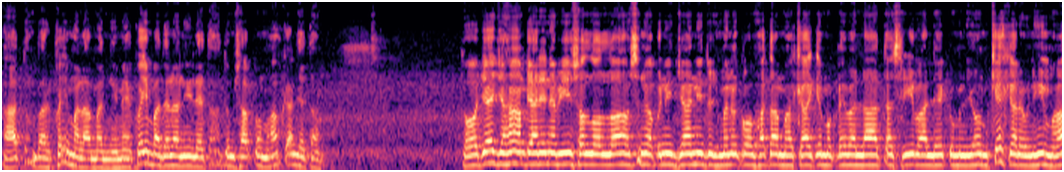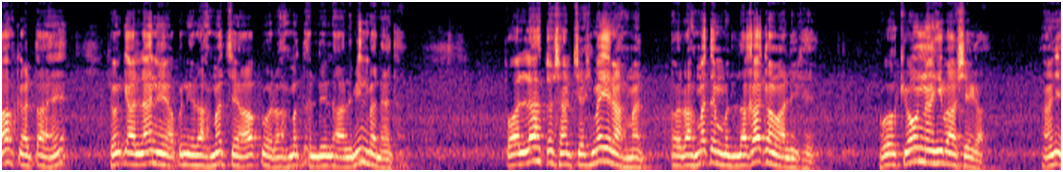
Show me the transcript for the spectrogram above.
آج تم پر کوئی ملامت نہیں، میں کوئی بدلہ نہیں لیتا، تم سب کو معاف کر دیتا ہوں۔ تو جو جہاں پیارے نبی صلی اللہ علیہ وسلم اپنی جانی دشمنوں کو فتح مکہ کے مقبل اللہ تشریف علیکم اليوم کہہ کر انہیں معاف کرتا ہے، کیونکہ اللہ نے اپنی رحمت سے آپ کو رحمت للعالمین بنایا تھا۔ تو اللہ تو سر چشمہ رحمت اور رحمت مطلقہ کا مالک ہے۔ وہ کیوں نہیں باشے گا؟ ہاں جی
